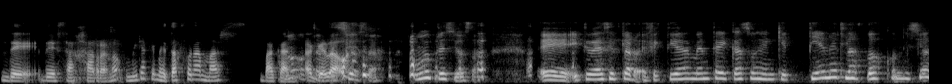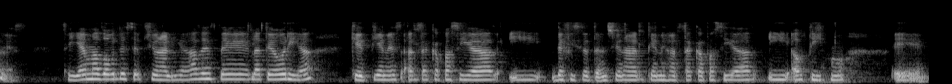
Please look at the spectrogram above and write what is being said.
de, esa jarra, ¿no? Mira qué metáfora más bacana ha quedado. Preciosa, muy preciosa. Eh, y te voy a decir, claro, efectivamente hay casos en que tienes las dos condiciones. Se llama doble excepcionalidad desde la teoría, que tienes alta capacidad y déficit atencional, tienes alta capacidad y autismo, eh,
